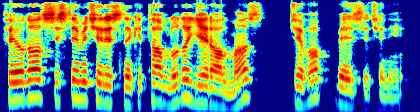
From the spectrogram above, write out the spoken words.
feodal sistem içerisindeki tabloda yer almaz. Cevap B seçeneği.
